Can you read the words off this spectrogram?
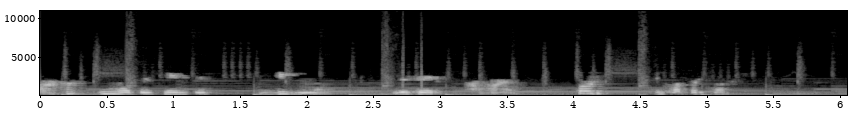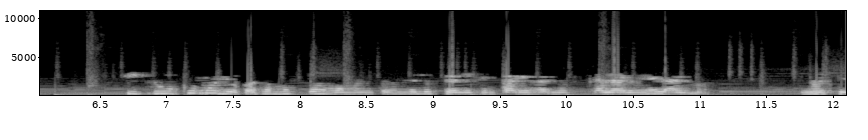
baja y no te sientes digno de ser amado por esa persona. Si tú como yo pasamos por un momento donde los celos en pareja nos calaron el alma, no nuestro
